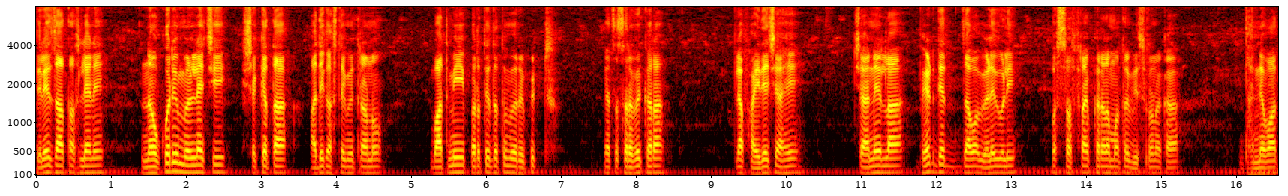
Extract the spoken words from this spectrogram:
दिले जात असल्याने नोकरी मिळण्याची शक्यता अधिक असते मित्रांनो. बातमी परत एकदा तुम्ही रिपीट याचा सर्वे करा. आपल्या फायद्याचे आहे. चॅनेलला भेट देत जावा वेळोवेळी व सबस्क्राईब करायला मात्र विसरू नका. धन्यवाद.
